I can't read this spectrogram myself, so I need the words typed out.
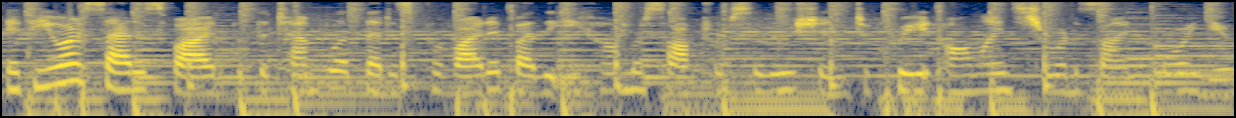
If you are satisfied with the template that is provided by the e-commerce software solution to create online store design for you,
